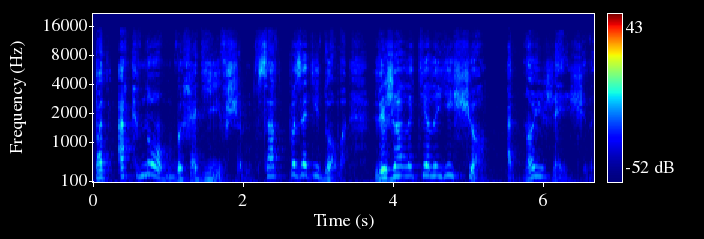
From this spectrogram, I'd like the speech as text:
Под окном, выходившим в сад позади дома, лежало тело еще одной женщины.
